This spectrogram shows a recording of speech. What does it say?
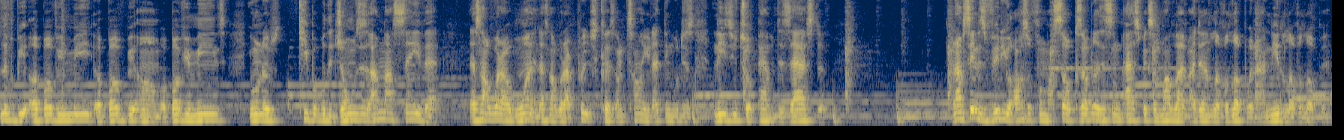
live be above your me above be, um above your means. You want to keep up with the Joneses. I'm not saying that. That's not what I want, that's not what I preach, because I'm telling you, that thing will just lead you to a path of disaster. And I'm saying this video also for myself, because I realized there's some aspects of my life I didn't level up with, I need to level up in.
